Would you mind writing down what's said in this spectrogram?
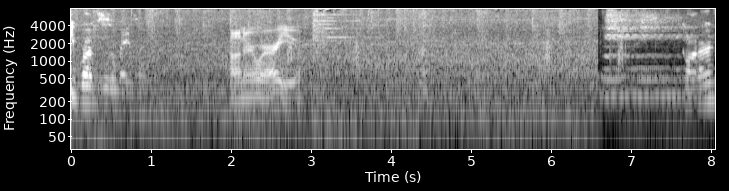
He runs is amazing. Connor, where are you? Connor?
